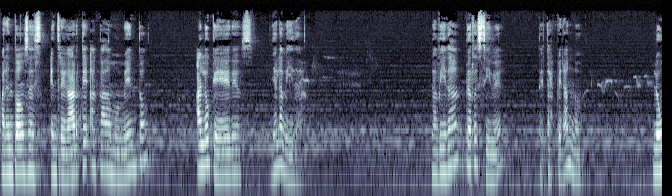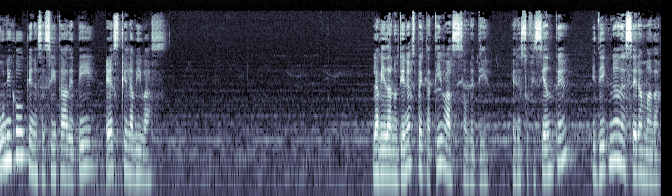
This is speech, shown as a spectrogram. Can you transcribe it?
para entonces entregarte a cada momento a lo que eres y a la vida. La vida te recibe, te está esperando. Lo único que necesita de ti es que la vivas. La vida no tiene expectativas sobre ti. Eres suficiente y digna de ser amada.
